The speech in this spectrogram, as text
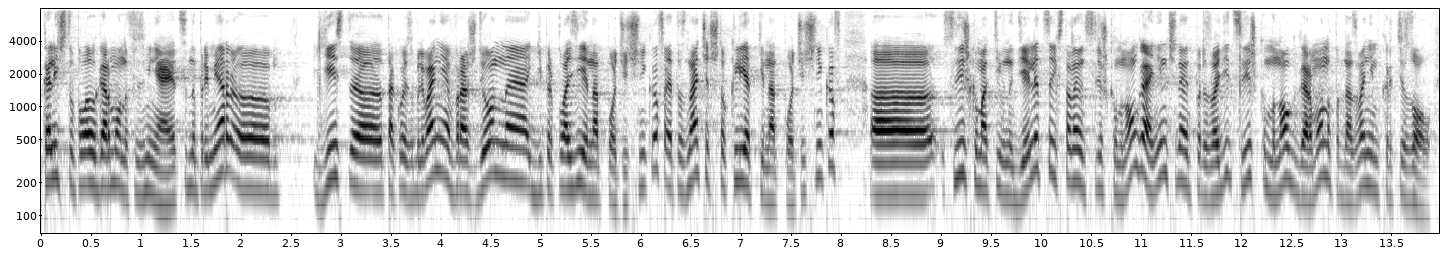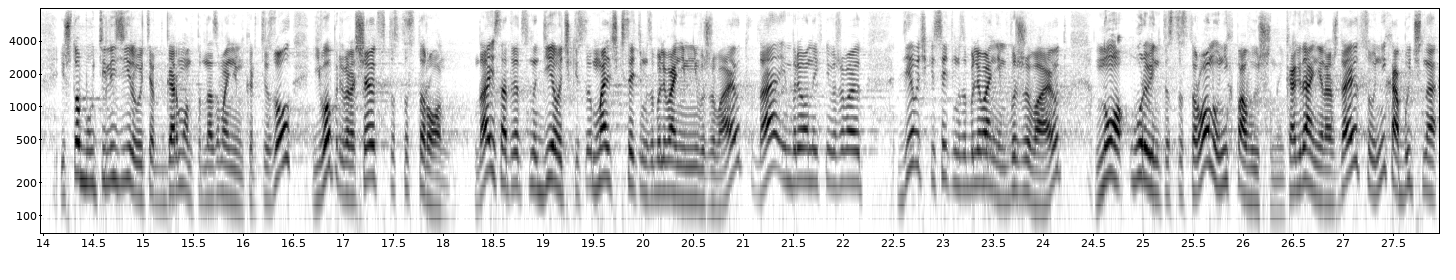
количество половых гормонов изменяется. Например, э, есть э, такое заболевание врожденная гиперплазия надпочечников. Это значит, что клетки надпочечников э, слишком активно делятся, их становится слишком много, они начинают производить слишком много гормона под названием кортизол. И чтобы утилизировать этот гормон под названием кортизол, его превращают в тестостерон. Да, и, соответственно, девочки, мальчики с этим заболеванием не выживают, да, эмбрионы их не выживают, девочки с этим заболеванием выживают, но уровень тестостерона у них повышенный. Когда они рождаются, у них обычно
